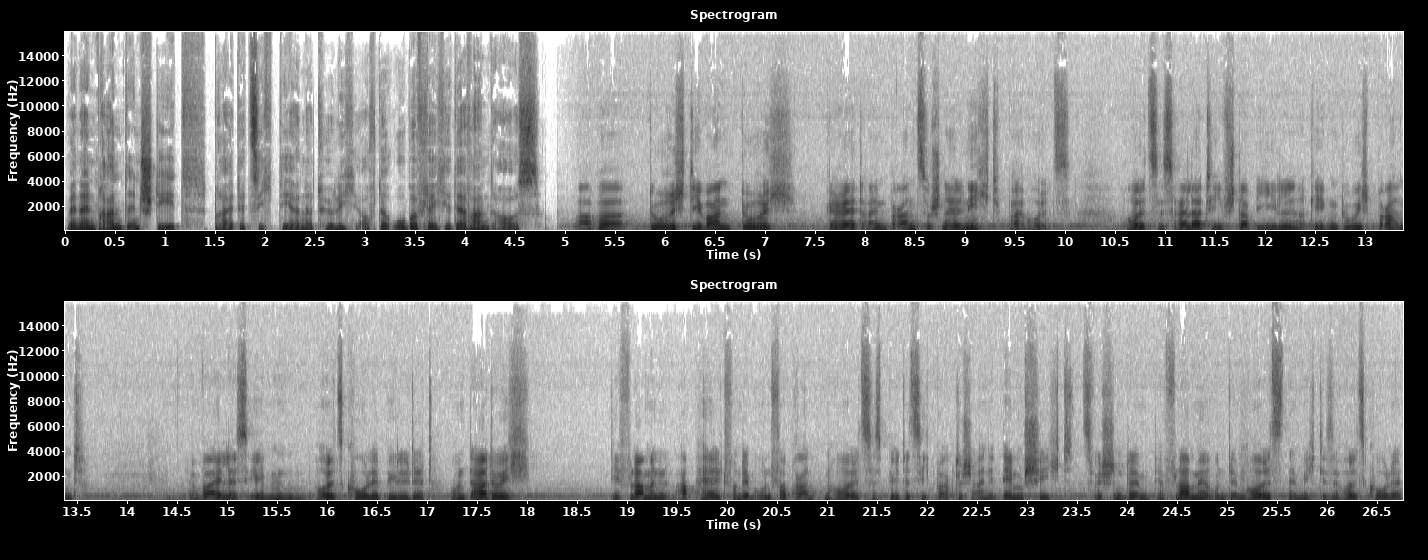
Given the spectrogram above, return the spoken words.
Wenn ein Brand entsteht, breitet sich der natürlich auf der Oberfläche der Wand aus. Aber durch die Wand durch gerät ein Brand so schnell nicht bei Holz. Holz ist relativ stabil gegen Durchbrand, weil es eben Holzkohle bildet und dadurch die Flammen abhält von dem unverbrannten Holz. Es bildet sich praktisch eine Dämmschicht zwischen dem, der Flamme und dem Holz, nämlich diese Holzkohle.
